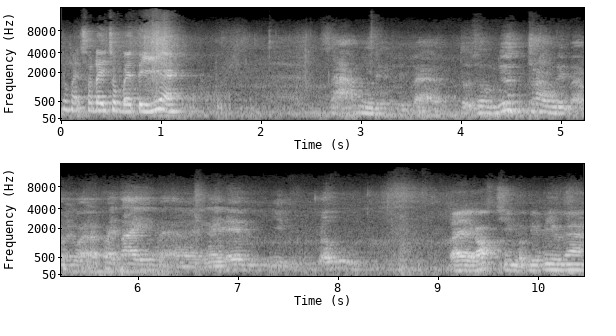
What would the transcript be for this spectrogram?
Nhưng mẹ sao đây trông bé tí này sáng nhìn thì mẹ tự dưng như thằng thì mẹ phải gọi là quay tay mẹ ngày đêm nhìn đúng đây là góc chim của Piviu nha.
